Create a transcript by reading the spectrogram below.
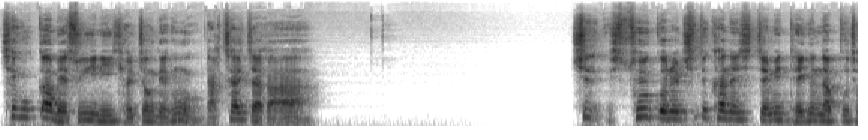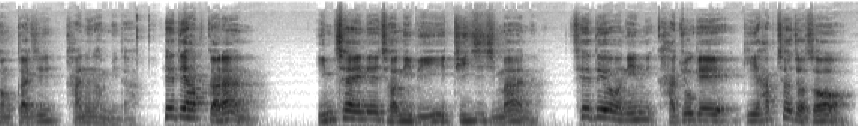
채국가 매수인이 결정된 후 낙찰자가 시- 소유권을 취득하는 시점인 대금 납부 전까지 가능합니다. 세대 합가란 임차인의 전입이 뒤지지만 세대원인 가족이 합쳐져서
